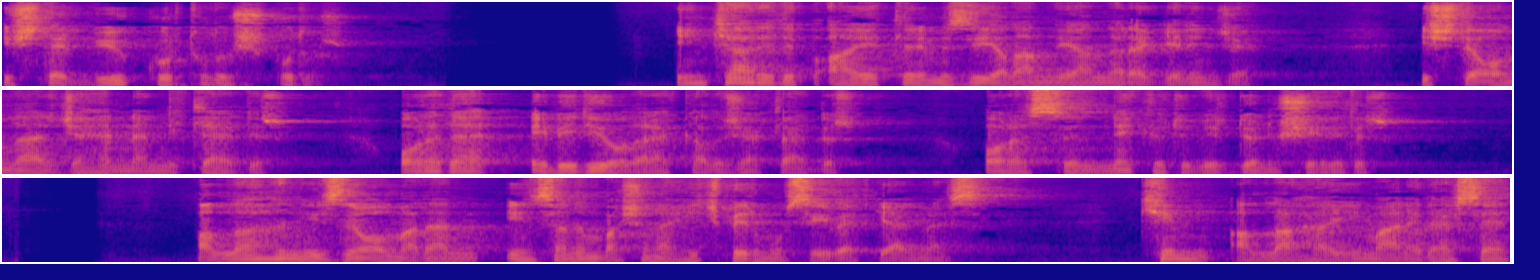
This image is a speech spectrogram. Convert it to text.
İşte büyük kurtuluş budur. İnkar edip ayetlerimizi yalanlayanlara gelince, işte onlar cehennemliklerdir. Orada ebedi olarak kalacaklardır. Orası ne kötü bir dönüş yeridir. Allah'ın izni olmadan insanın başına hiçbir musibet gelmez. Kim Allah'a iman ederse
